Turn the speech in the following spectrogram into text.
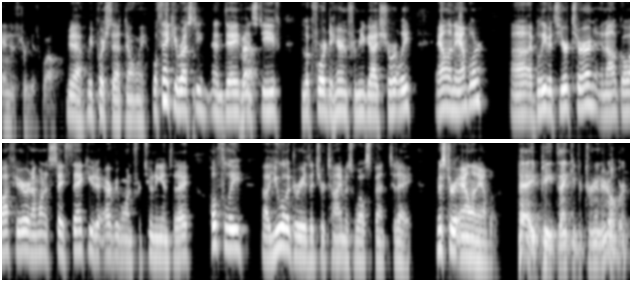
industry as well. Yeah, we push that, don't we? Well, thank you, Rusty and Dave and Steve. Look forward to hearing from you guys shortly. Alan Ambler, uh, I believe it's your turn, and I'll go off here. And I want to say thank you to everyone for tuning in today. Hopefully, uh, you will agree that your time is well spent today. Mr. Alan Ambler. Hey, Pete, thank you for turning it over.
